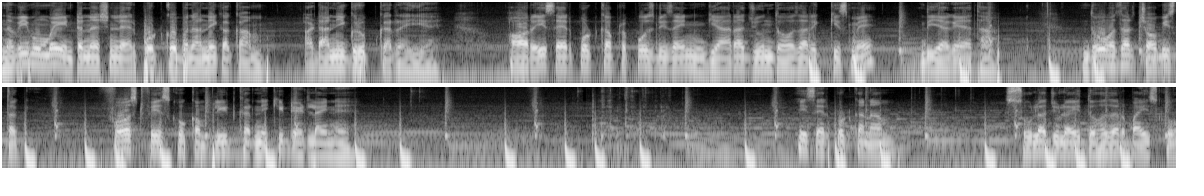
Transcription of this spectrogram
नवी मुंबई इंटरनेशनल एयरपोर्ट को बनाने का काम अडानी ग्रुप कर रही है और इस एयरपोर्ट का प्रपोज डिज़ाइन 11 जून 2021 में दिया गया था। 2024 तक फ़र्स्ट फ़ेज़ को कंप्लीट करने की डेडलाइन है। इस एयरपोर्ट का नाम 16 जुलाई 2022 को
